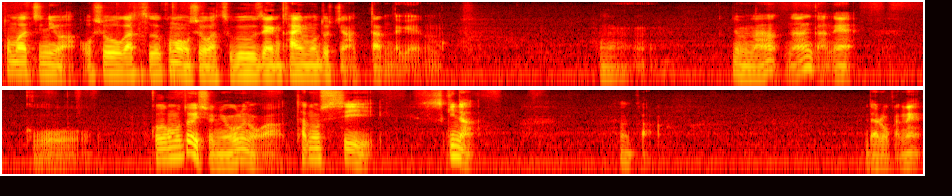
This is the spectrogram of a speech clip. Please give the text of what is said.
友達にはお正月このお正月偶然買い物途中にあったんだけれども、うん、でもななんかねこう子供と一緒におるのが楽しい好きななんかだろうかね。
